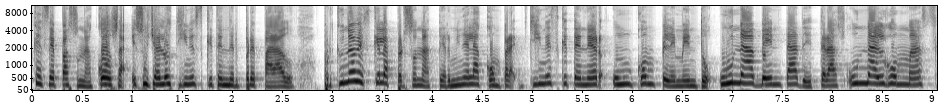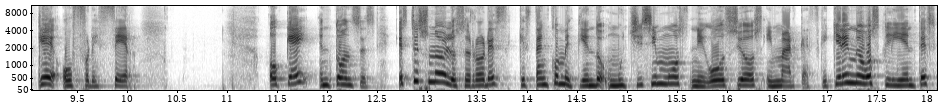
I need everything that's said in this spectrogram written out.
que sepas una cosa, eso ya lo tienes que tener preparado. Porque una vez que la persona termine la compra, tienes que tener un complemento, una venta detrás, un algo más que ofrecer. ¿Ok? Entonces, este es uno de los errores que están cometiendo muchísimos negocios y marcas que quieren nuevos clientes,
